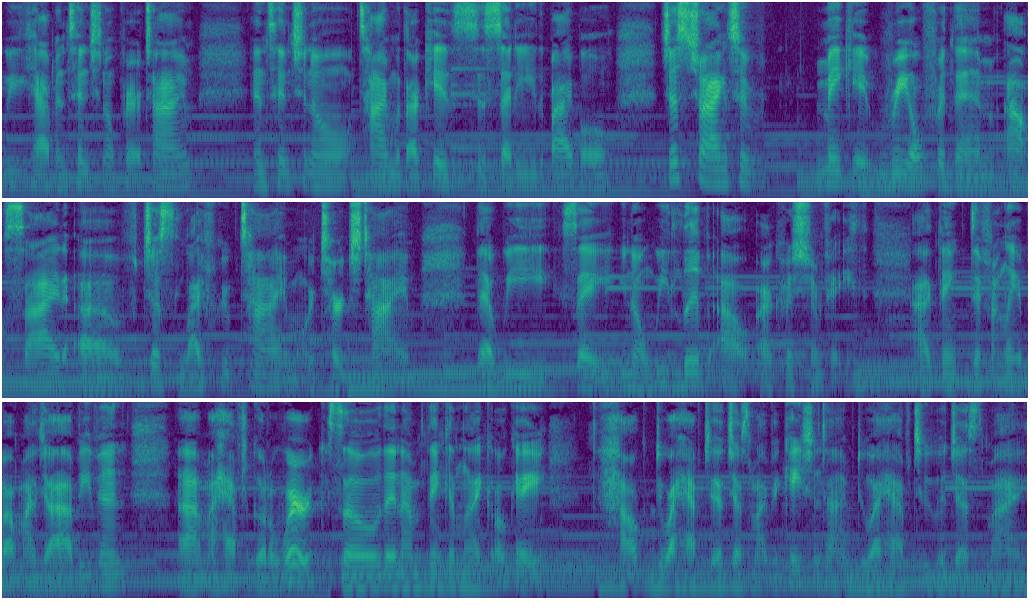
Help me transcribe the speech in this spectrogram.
We have intentional prayer time, intentional time with our kids to study the Bible, just trying to make it real for them outside of just life group time or church time that we say you know we live out our christian faith. I think differently about my job even. Um, i have to go to work so then i'm thinking like okay how do i have to adjust my vacation time? Do i have to adjust my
